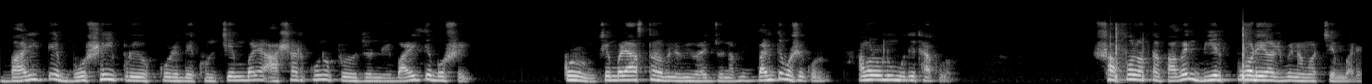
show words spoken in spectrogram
বাড়িতে বসেই প্রয়োগ করে দেখুন, চেম্বারে আসার কোনো প্রয়োজন নেই। বাড়িতে বসেই করুন, চেম্বারে আসতে হবে না বিবাহের জন্য। আপনি বাড়িতে বসে করুন, আমার অনুমতি থাকল। সফলতা পাবেন, বিয়ের পরে আসবেন আমার চেম্বারে।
